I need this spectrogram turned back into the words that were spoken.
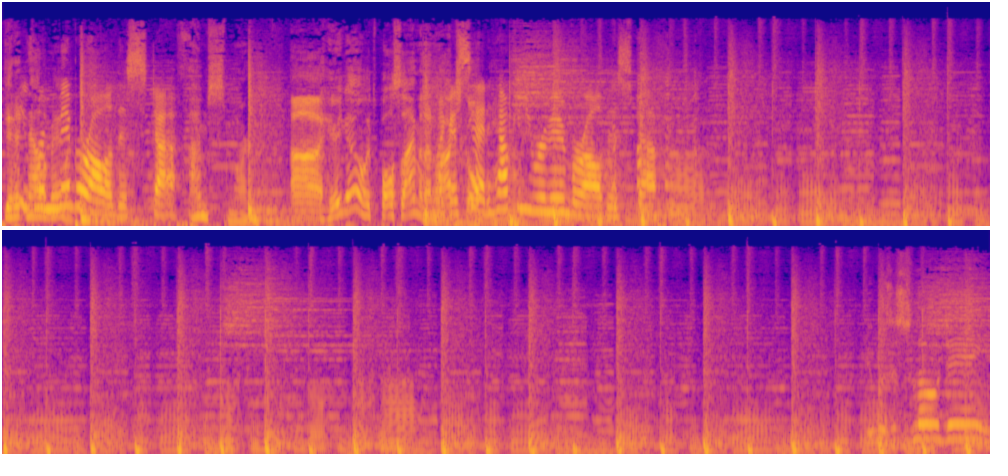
did it You in Alabama. remember all of this stuff. I'm smart. Uh, here you go. It's Paul Simon on Like Rock I School. said, how can you remember all this stuff? It was a slow day,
